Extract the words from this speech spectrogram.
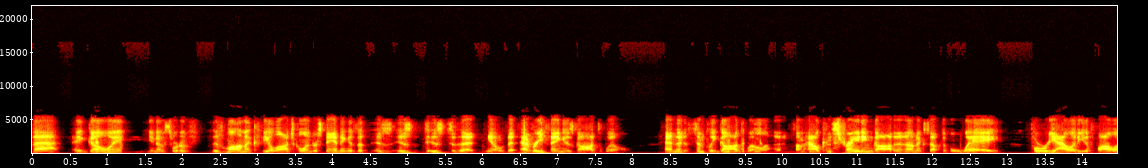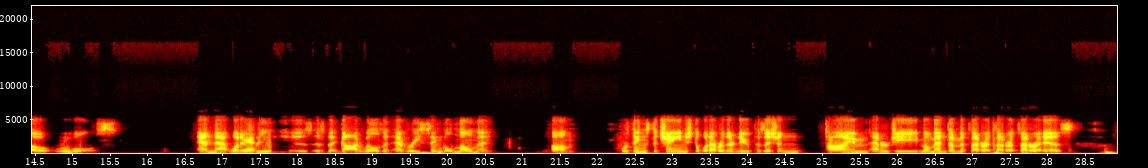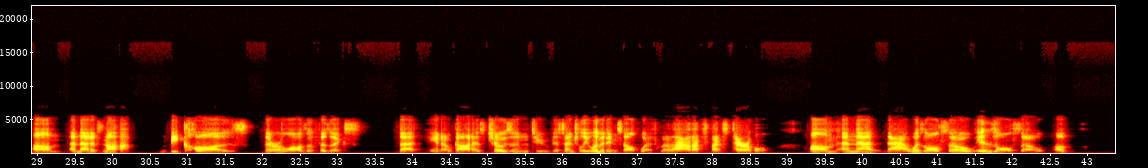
that a going, you know, sort of Islamic theological understanding is that is is is to that you know that everything is God's will, and that it's simply God's will, and that it's somehow constraining God in an unacceptable way for reality to follow rules, and that what it yeah. really is is that God wills at every single moment um, for things to change to whatever their new position, time, energy, momentum, et cetera, et cetera, et cetera is, um, and that it's not because there are laws of physics that you know God has chosen to essentially limit Himself with. Ah, that's that's terrible. Um, and that that was also is also of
